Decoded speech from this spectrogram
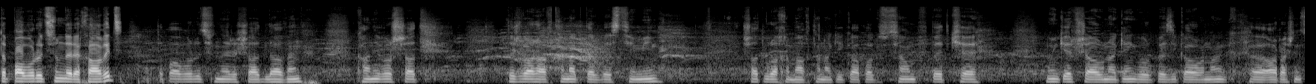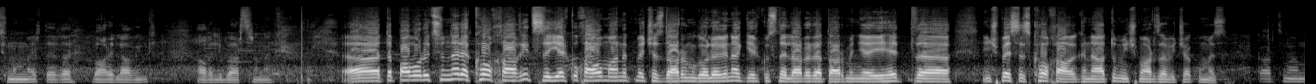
տպավորությունները խաղից։ Տպավորությունները շատ լավ են, քանի որ շատ դժվար հաղթանակ տրվեց թիմին։ Շատ ուրախ եմ հաղթանակի կապակցությամբ, պետք է նույն կերպ շարունակենք, որ เป զի կարողանանք առաջնությունում մեր տեղը բարելավենք, ավելի բարձրանանք։ Տպավորությունները քո խաղից երկու խաղում անըտ մեջ ես դառնում գոլեղենակ, երկուսն էլ Արարատ Արմենիայի հետ, ինչպես ես քո խաղը գնահատում, ինչ մարզավիճակում ես։ Կարծում եմ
